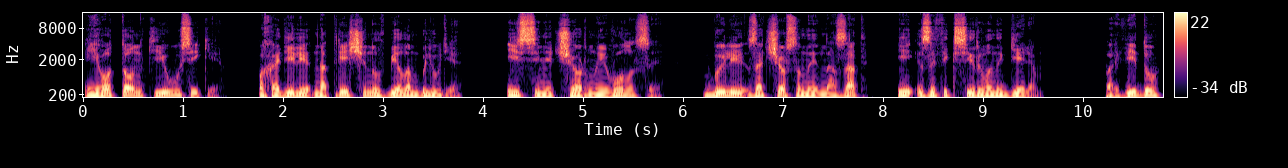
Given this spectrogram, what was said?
Его тонкие усики походили на трещину в белом блюде, истинно черные волосы были зачесаны назад и зафиксированы гелем. По виду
